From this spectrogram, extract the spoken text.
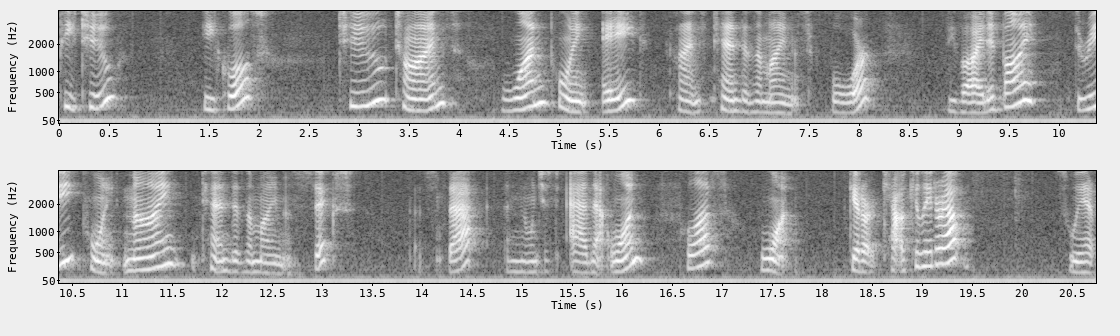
P2 equals 2 times 1.8 times 10 to the minus 4 divided by 3.9 10 to the minus 6. That's that. And then we just add that 1 plus 1. Get our calculator out. So we have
